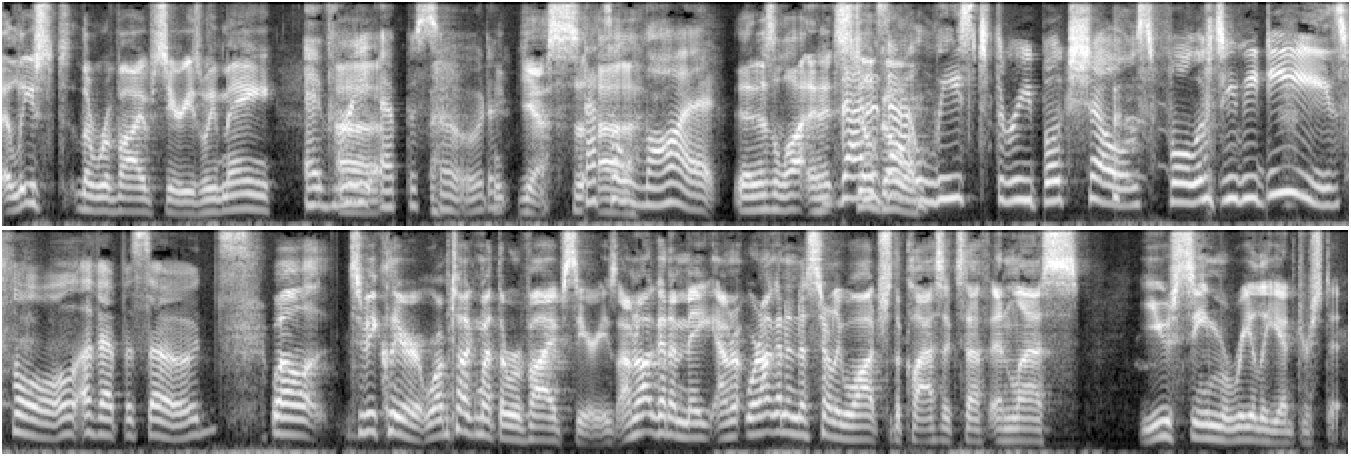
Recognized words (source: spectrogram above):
at least the revived series. We may. Every episode Yes, that's uh, a lot It is a lot, and it's That still is at least three bookshelves full of DVDs full of episodes. well, to be clear, I'm talking about the revived series. I'm not going to make. I'm we're not going to necessarily watch the classic stuff unless you seem really interested.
